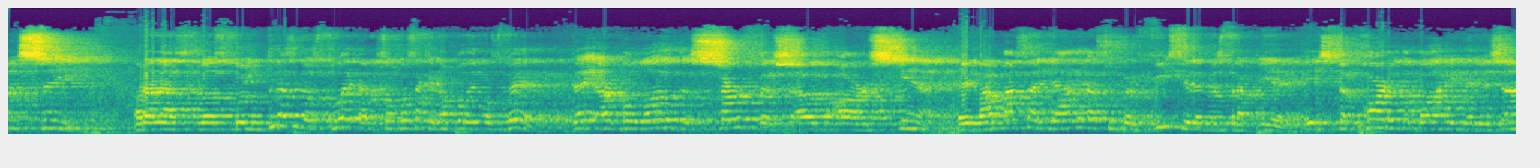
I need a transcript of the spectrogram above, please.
unseen. Ahora, las, las coyunturas y los tuétanos son cosas que no podemos ver. They are below the surface of our skin. Eh, va más allá de la superficie de nuestra piel. It's the part of the body that is unseen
